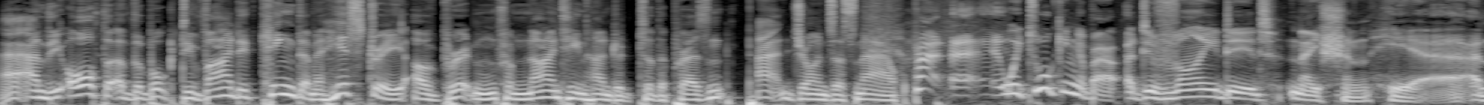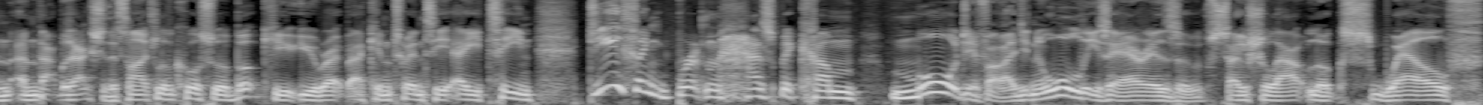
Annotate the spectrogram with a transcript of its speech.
uh, and the author of the book Divided Kingdom, a history of Britain from 1900 to the present. Pat joins us now. Pat, uh, we're talking about a divided nation here, and, and that was actually the title, of course, of a book you, you wrote back in 2018. Do you think Britain has become more divided in all these areas of social outlooks, wealth,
